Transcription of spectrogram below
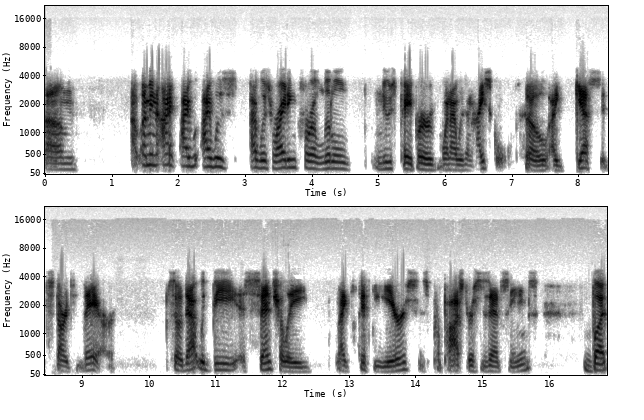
Um, I, I mean, I, I I was I was writing for a little newspaper when I was in high school, so I guess it starts there. So that would be essentially like 50 years, as preposterous as that seems. But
